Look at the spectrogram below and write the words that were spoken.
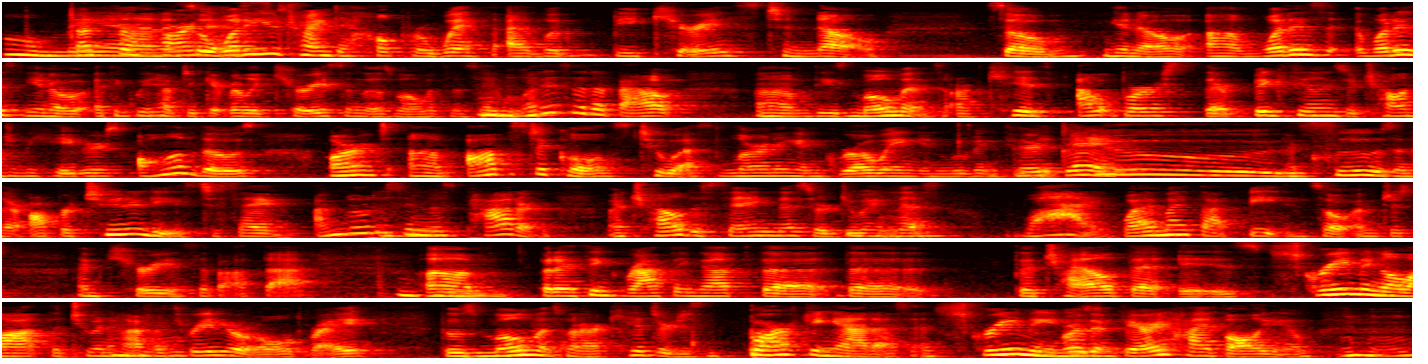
Oh man. That's the so what are you trying to help her with? I would be curious to know. So, you know, um, what is what is, you know, I think we have to get really curious in those moments and say, Mm-hmm. what is it about um, these moments, our kids' outbursts, their big feelings, their challenging behaviors, all of those aren't um, obstacles to us learning and growing and moving through They're the day clues. their clues and their opportunities to say, I'm noticing mm-hmm. this pattern. My child is saying this or doing mm-hmm. this. Why? Why might that be? And so I'm just I'm curious about that. Mm-hmm. Um, but I think wrapping up the the the child that is screaming a lot, the two and a half or three year old, right? Those moments when our kids are just barking at us and screaming or in very high volume.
